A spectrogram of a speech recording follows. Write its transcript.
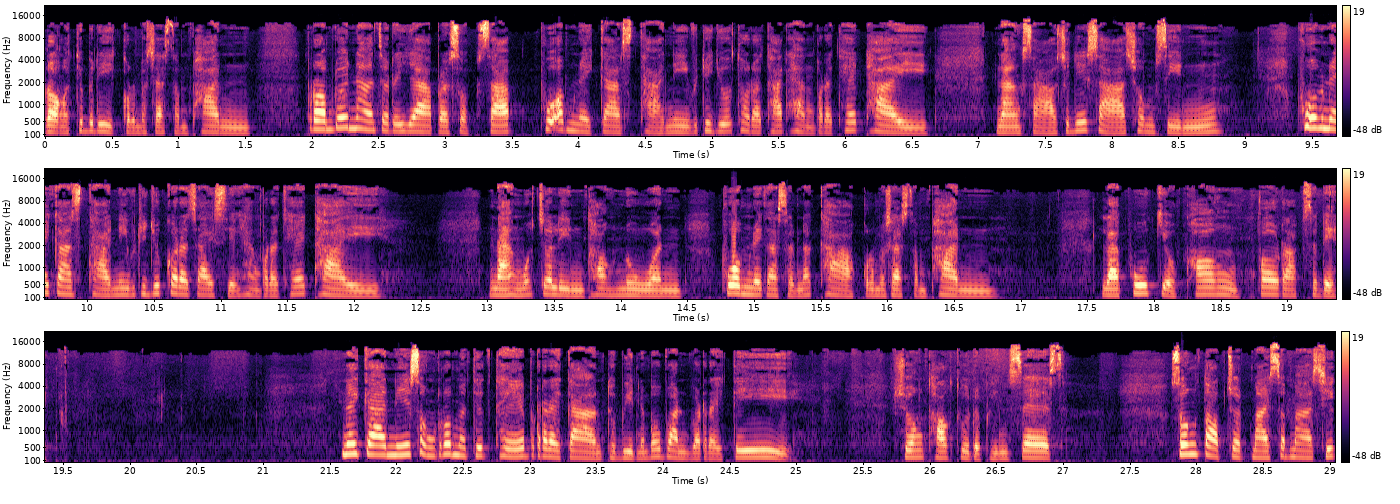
รองอธิบดีกรมประชาสัมพันธ์ พร้อมด้วยนางจริยาประสบทรัพย์ ผู้อำนวยการสถานีวิทยุโทรทัศน์แห่งประเทศไทย นางสาวชนิสาชมศิลป์ผู้อำนวยการสถานีวิทยุกระจายเสียงแห่งประเทศไทย นางมุจลินทองนวลผู้อำนวยการสำนักข่าวกรมประชาสัมพันธ์ และผู้เกี่ยวข้องเฝ้ารับเสด็จในการนี้ทรงร่วมบันทึกเทปรายการทบีนัมเบอร์วันวาไรตี้ ช่วง Talk to the Princess ทรงตอบจดหมายสมาชิก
